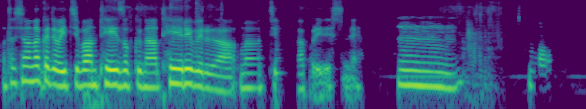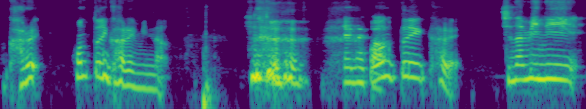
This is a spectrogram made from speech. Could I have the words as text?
私の中では一番低俗な低レベルなマッチングアプリですね。うん。もう軽い。本当に軽いみんな。え、なんか、本当に軽い。ちなみに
